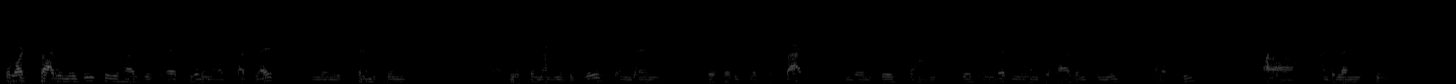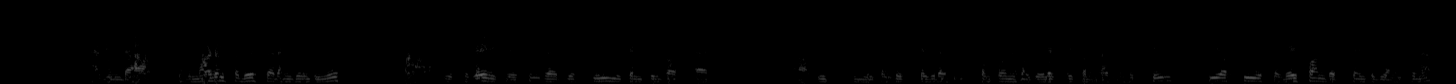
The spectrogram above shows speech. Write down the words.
So what's SAR imaging? So you have this airplane or satellite, and then it sends in uh, electromagnetic waves, and then those are reflected back, and then based on based on that, you want to have an image of the uh, underlying scene. And uh, so the model for this that I'm going to use uh, is the wave equation, where this E you can think of as each, you can take, it as each component of the electric or magnetic field. P of T is the waveform that's sent to the antenna.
